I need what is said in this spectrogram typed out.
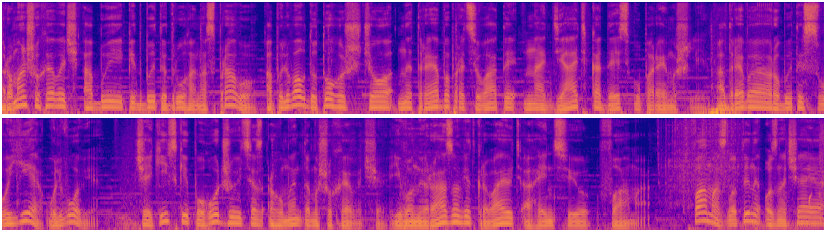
Роман Шухевич, аби підбити друга на справу, апелював до того, що не треба працювати на дядька десь у перемишлі, а треба робити своє у Львові. Чайківський погоджується з аргументами Шухевича, і вони разом відкривають агенцію Фама. Фама з латини означає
